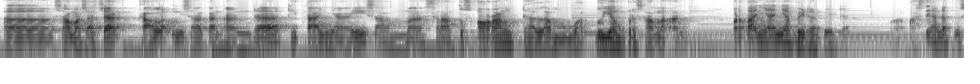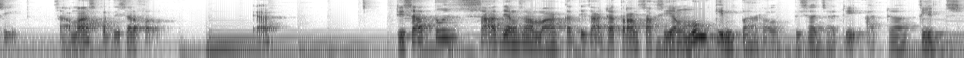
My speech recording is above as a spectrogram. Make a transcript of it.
E, sama saja kalau misalkan Anda ditanyai sama 100 orang dalam waktu yang bersamaan. Pertanyaannya beda-beda. Nah, pasti Anda pusing. Sama seperti server ya di satu saat yang sama ketika ada transaksi yang mungkin bareng bisa jadi ada glitch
